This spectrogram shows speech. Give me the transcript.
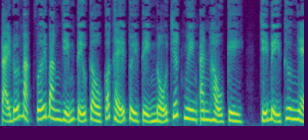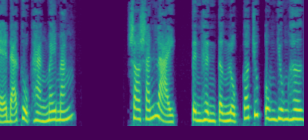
tại đối mặt với băng diễm tiểu cầu có thể tùy tiện nổ chết Nguyên Anh Hậu Kỳ, chỉ bị thương nhẹ đã thuộc hàng may mắn. So sánh lại, tình hình tần lục có chút ung dung hơn.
